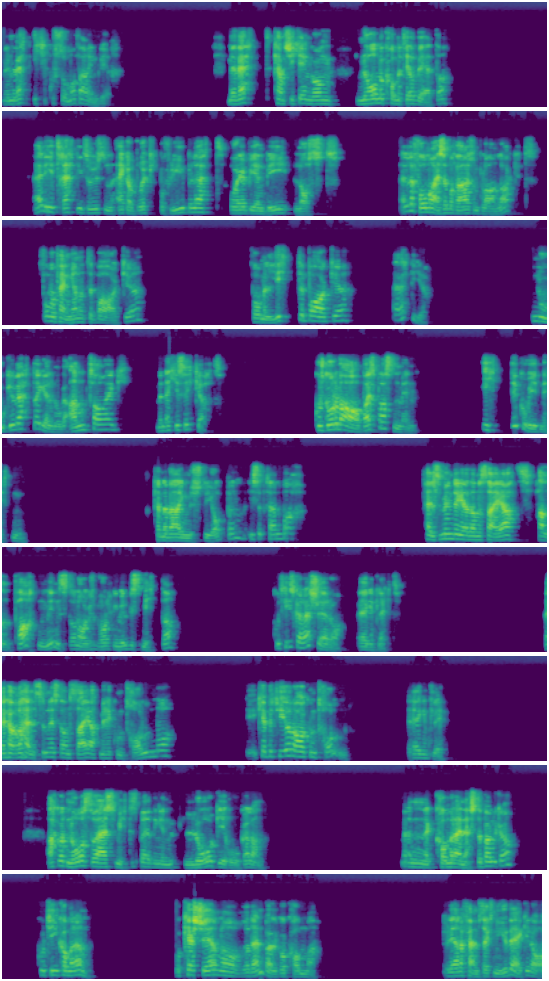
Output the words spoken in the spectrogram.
Men vi vet ikke hvor sommerferien blir. Vi vet kanskje ikke engang når vi kommer til å vite. Er de 30 000 jeg har brukt på flybillett og Airbnb, lost? Eller får vi reise på ferie som planlagt? Får vi pengene tilbake? Får vi litt tilbake? Jeg vet ikke. Noe vet jeg, eller noe antar jeg, men det er ikke sikkert. Hvordan går det med arbeidsplassen min etter covid-19? Kan det være jeg mister jobben i september? Helsemyndighetene sier at halvparten minst av Norges befolkning vil bli smitta. Når skal det skje, da, egentlig? Jeg hører helseministeren si at vi har kontroll nå. Hva betyr det å ha kontrollen, egentlig? Akkurat nå så er smittespredningen låg i Rogaland. Men kommer det en neste bølge? Når kommer den? Og hva skjer når den bølga kommer? Blir det fem-seks nye uker da,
